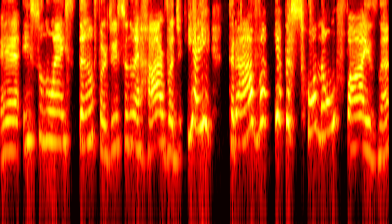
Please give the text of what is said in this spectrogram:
é isso não é Stanford, isso não é Harvard, e aí trava e a pessoa não faz, né?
